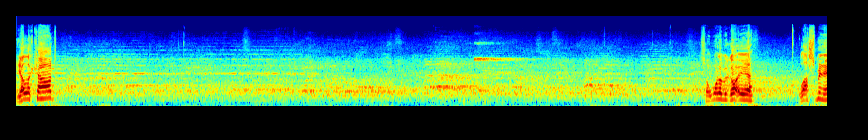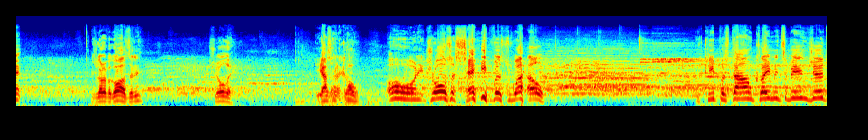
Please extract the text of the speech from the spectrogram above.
Yellow card. So what have we got here? Last minute. He's got to have a go, hasn't he? Surely. He has had a go. Oh, and he draws a save as well. The keeper's down, claiming to be injured.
